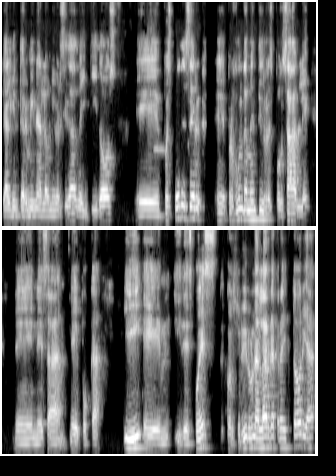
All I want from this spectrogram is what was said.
que alguien termina la universidad, 22, eh, pues puede ser eh, profundamente irresponsable en esa época Em, y, después construir una larga trayectoria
